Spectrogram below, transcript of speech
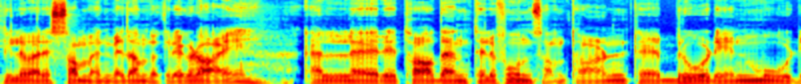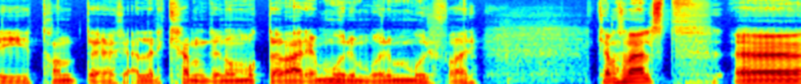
til å være sammen med dem dere er glad i, eller ta den telefonsamtalen til bror din, mor di, tante, eller hvem det nå måtte være, mormor, morfar, hvem som helst, eh,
